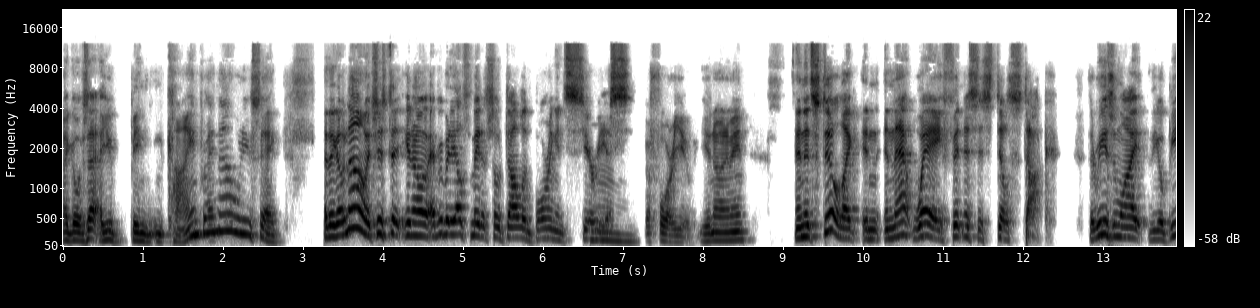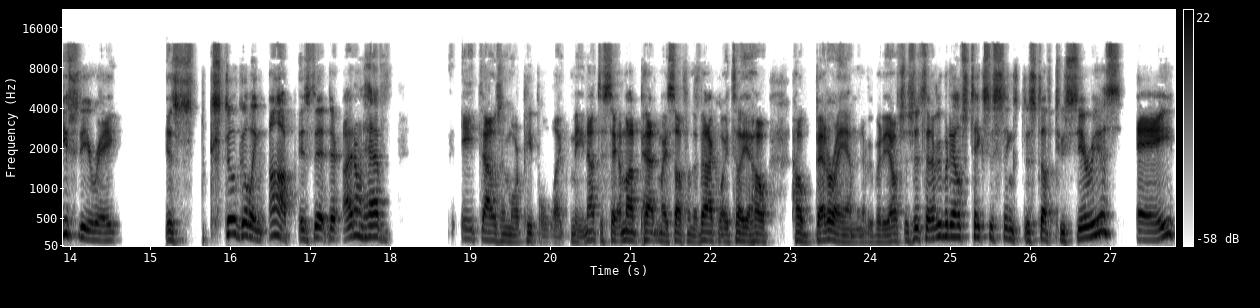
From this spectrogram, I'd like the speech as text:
I go, is that, are you being kind right now? What are you saying? And they go, no, it's just that, you know, everybody else made it so dull and boring and serious mm. before you. You know what I mean? And it's still like in, in that way, fitness is still stuck. The reason why the obesity rate is still going up is that there, I don't have 8,000 more people like me. Not to say I'm not patting myself on the back when I tell you how how better I am than everybody else. It's just that everybody else takes this thing this stuff too serious. A,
